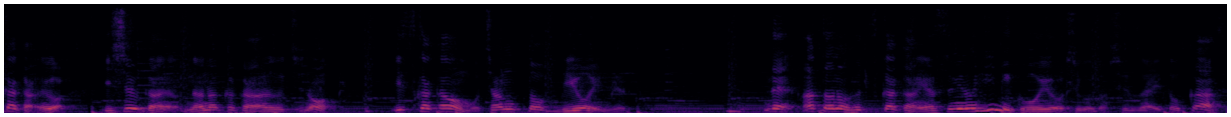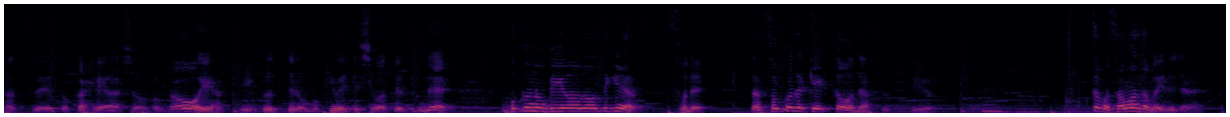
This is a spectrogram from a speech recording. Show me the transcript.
2日間要は1週間7日間あるうちの5日間はもうちゃんと美容院に出る。であとの2日間休みの日にこういうお仕事取材とか撮影とかヘアショーとかをやっていくっていうのも決めてしまってるんで僕の美容道的にはそれ。だそこで結果を出すっていう。多分様々いるじゃないですか。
